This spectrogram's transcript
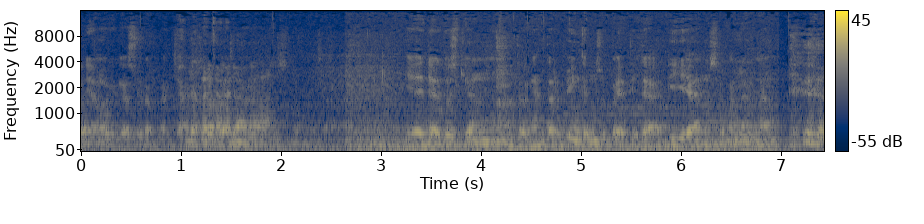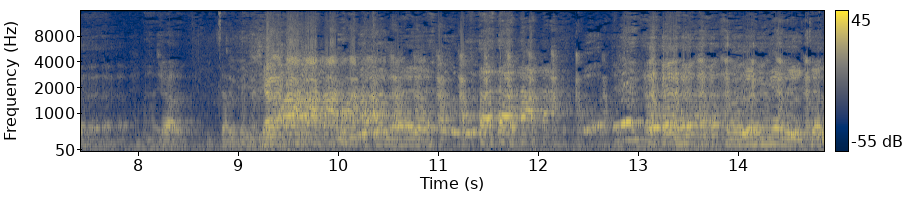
dia mereka sudah pacaran. Sudah Sudah pacaran. pacaran. Ya Dagus kan ngantar-ngantar pingkan supaya tidak dian sama Nanang. Ical. Ical. Ical bahaya. Semoga dengar ya Ical.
